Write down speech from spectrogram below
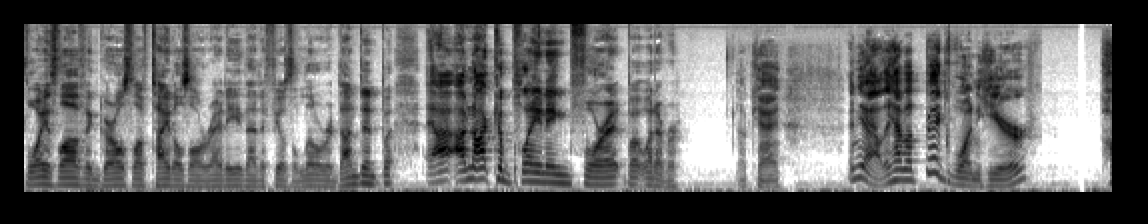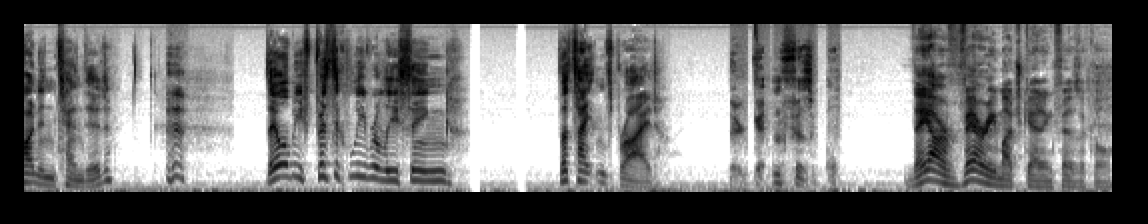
boys love and girls love titles already that it feels a little redundant, but I, I'm not complaining for it, but whatever. Okay. And yeah, they have a big one here. Pun intended. they will be physically releasing The Titan's Bride. They're getting physical. They are very much getting physical.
